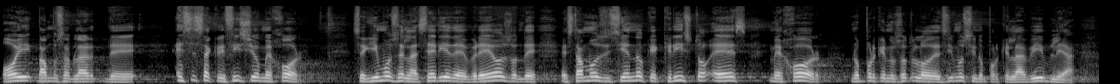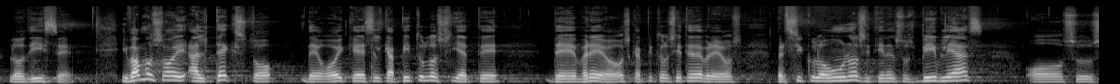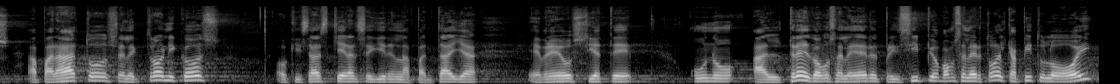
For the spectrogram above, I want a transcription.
Hoy vamos a hablar de ese sacrificio mejor Seguimos en la serie de Hebreos donde estamos diciendo que Cristo es mejor, no porque nosotros lo decimos, sino porque la Biblia lo dice. Y vamos hoy al texto de hoy, que es el capítulo 7 de Hebreos, capítulo 7 de Hebreos, versículo 1, si tienen sus Biblias o sus aparatos electrónicos, o quizás quieran seguir en la pantalla, Hebreos 7, 1 al 3. Vamos a leer el principio, vamos a leer todo el capítulo hoy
